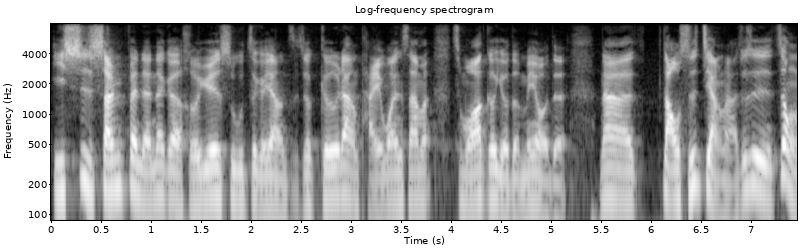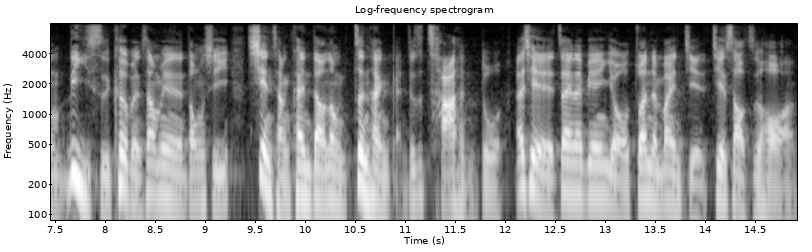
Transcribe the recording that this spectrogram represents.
一式三份的那个合约书，这个样子。就割让台湾什么什么阿哥有的没有的。那老实讲啦，就是这种历史课本上面的东西，现场看到那种震撼感就是差很多。而且在那边有专人帮你介介绍之后啊，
